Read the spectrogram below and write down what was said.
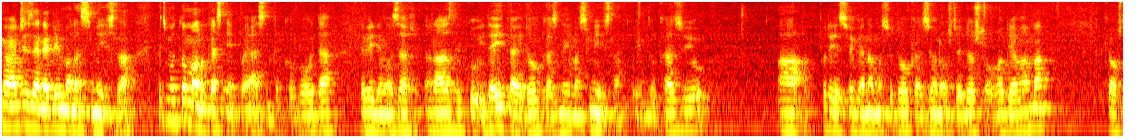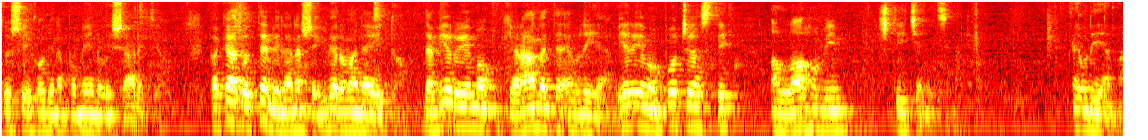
muadžiza ne bi imala smisla. Pa ćemo to malo kasnije pojasniti ako voda, da vidimo za razliku i da i taj dokaz nema smisla koji im dokazuju. A prije svega nama su dokaze ono što je došlo u objavama, kao što je ših ovdje napomenuo i šaretio. Pa kaže od temelja našeg vjerovanja i to, da vjerujemo u keramete evlija, vjerujemo u počasti Allahovim štićenicima, evlijama,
